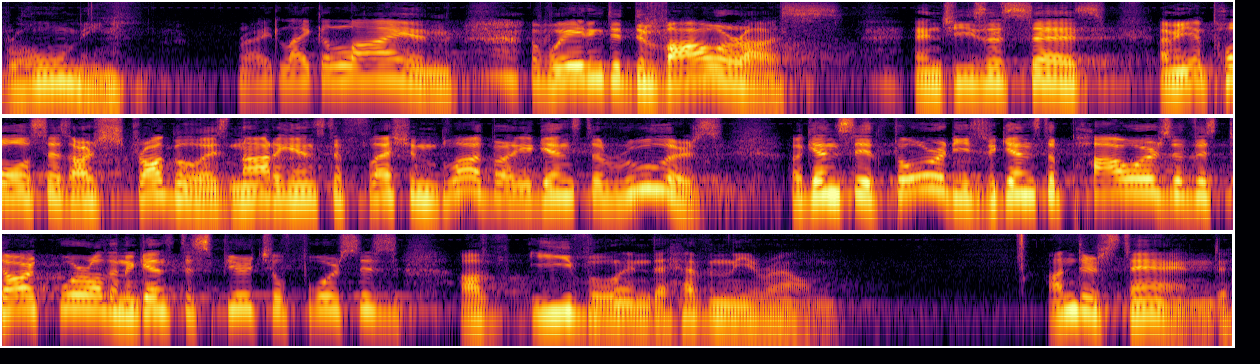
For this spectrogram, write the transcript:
roaming, right? Like a lion, waiting to devour us. And Jesus says, I mean, Paul says, our struggle is not against the flesh and blood, but against the rulers, against the authorities, against the powers of this dark world, and against the spiritual forces of evil in the heavenly realm. Understand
